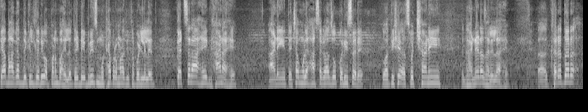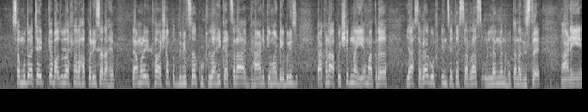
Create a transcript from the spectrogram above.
त्या भागात देखील जरी आपण पाहिलं तर डेब्रीज मोठ्या प्रमाणात इथं पडलेले आहेत. कचरा आहे घाण आहे. आणि त्याच्यामुळे हा सगळा जो परिसर आहे तो अतिशय अस्वच्छ आणि घाणेरडा झालेला आहे. खरं तर समुद्राच्या इतक्या बाजूला असणारा हा परिसर आहे. त्यामुळे इथं अशा पद्धतीचं कुठलाही कचरा घाण किंवा डेब्रीज टाकणं अपेक्षित नाही आहे मात्र या सगळ्या गोष्टींचं इथं सर्रास उल्लंघन होताना दिसतं आहे आणि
